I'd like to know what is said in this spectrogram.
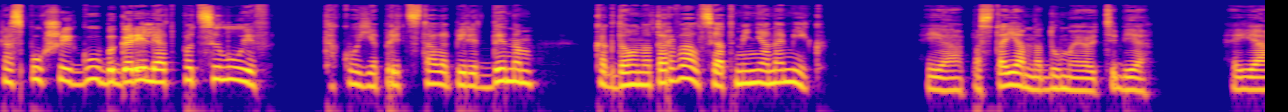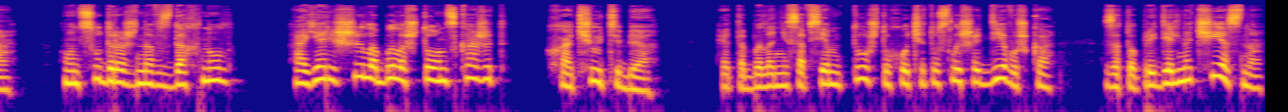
Распухшие губы горели от поцелуев. Такой я предстала перед Дэном, когда он оторвался от меня на миг. «Я постоянно думаю о тебе. Я...» Он судорожно вздохнул, а я решила было, что он скажет «хочу тебя». Это было не совсем то, что хочет услышать девушка, зато предельно честно.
